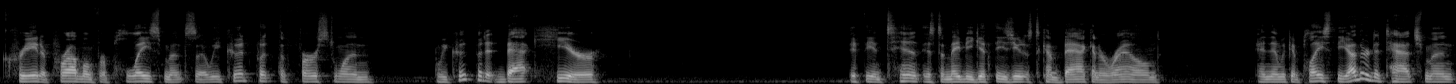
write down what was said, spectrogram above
create a problem for placement. So we could put the first one, we could put it back here if the intent is to maybe get these units to come back and around. And then we can place the other detachment,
